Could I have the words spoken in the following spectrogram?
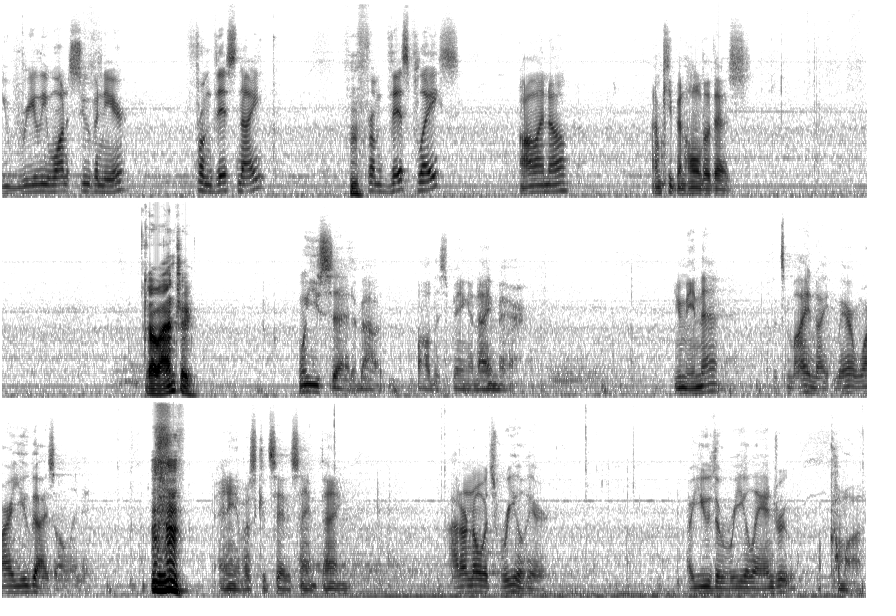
You really want a souvenir? From this night? Hmm. From this place? All I know, I'm keeping hold of this. Go, Andrew. What you said about all this being a nightmare. You mean that? If it's my nightmare, why are you guys all in it? Any of us could say the same thing. I don't know what's real here. Are you the real Andrew? Oh, come on.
